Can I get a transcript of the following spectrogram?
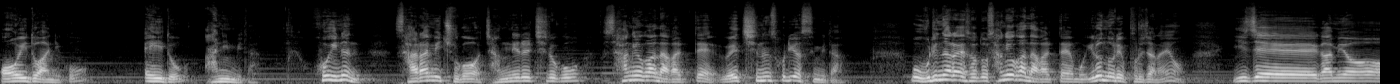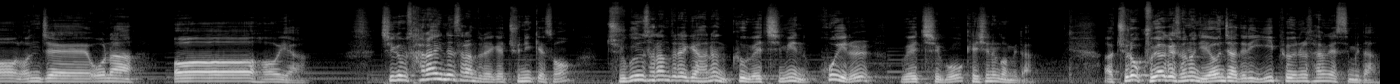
어이도 아니고 에이도 아닙니다. 호이는 사람이 죽어 장례를 치르고 상여가 나갈 때 외치는 소리였습니다. 뭐 우리나라에서도 상여가 나갈 때 뭐 이런 노래 부르잖아요. 이제 가면 언제 오나 어허야. 지금 살아있는 사람들에게 주님께서 죽은 사람들에게 하는 그 외침인 호의를 외치고 계시는 겁니다. 아, 주로 구약에서는 예언자들이 이 표현을 사용했습니다.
